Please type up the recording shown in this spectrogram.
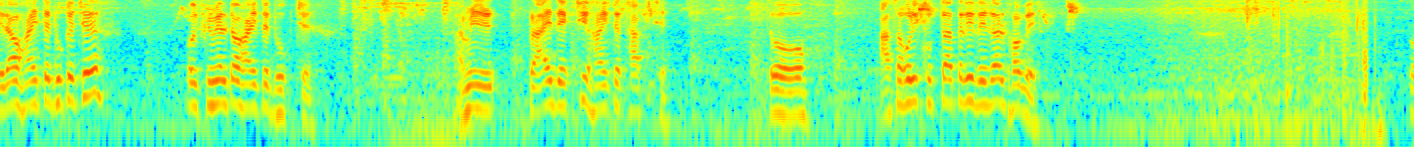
এরাও হাঁড়িতে ঢুকেছে, ওই ফিমেলটাও হাঁড়িতে ঢুকছে। আমি প্রায় দেখছি হাঁড়িতে থাকছে। তো আশা করি খুব তাড়াতাড়ি রেজাল্ট হবে। তো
